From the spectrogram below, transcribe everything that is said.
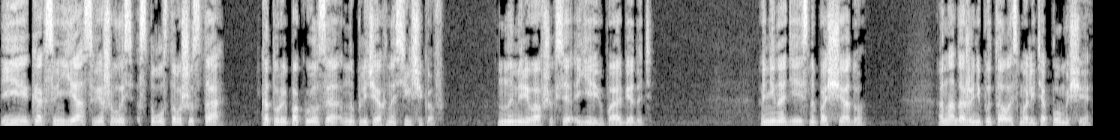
и, как свинья, свешивалась с толстого шеста, который покоился на плечах носильщиков, намеревавшихся ею пообедать. Не надеясь на пощаду, она даже не пыталась молить о помощи,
